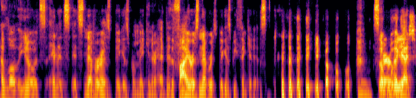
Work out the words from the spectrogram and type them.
I love, you know, it's and it's it's never as big as we're making our head. The fire is never as big as we think it is. you know? So Barely again, is.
